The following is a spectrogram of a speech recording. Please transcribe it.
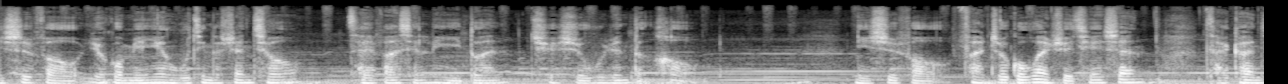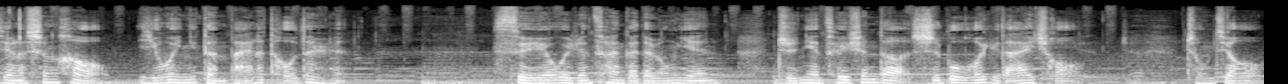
你是否越过绵延无尽的山丘，才发现另一端却是无人等候？你是否泛舟过万水千山，才看见了身后已为你等白了头的人？岁月为人篡改的容颜，执念催生的时不我与的哀愁，终究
